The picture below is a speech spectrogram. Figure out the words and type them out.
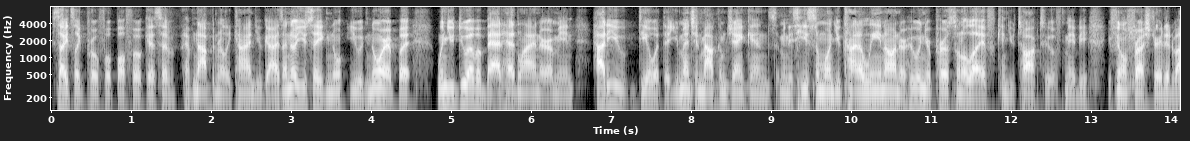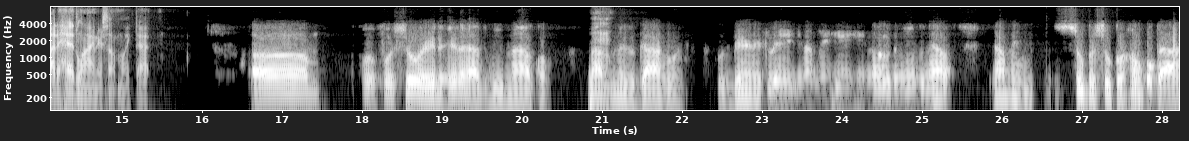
sites like Pro Football Focus have, have not been really kind to you guys. I know you say ignore, you ignore it, but when you do have a bad headliner, I mean, how do you deal with it? You mentioned Malcolm Jenkins. I mean, is he someone you kind of lean on, or who in your personal life can you talk to if maybe you're feeling frustrated about a headline or something like that? Um, for, for sure, it, it'll have to be Malcolm. Malcolm mm-hmm. is a guy who who's been in this league. You know what I mean? He he knows the ins and outs. You know what I mean? Super super humble guy.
